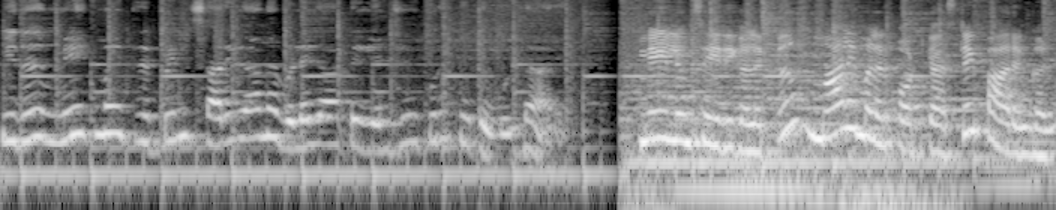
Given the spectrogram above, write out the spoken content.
இது மேக் மை ட்ரிப்பின் சரியான விளையாட்டு என்று குறிப்பிட்டுள்ளார் மேலும் செய்திகளுக்கு மாலை மலர் பாட்காஸ்டை பாருங்கள்.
